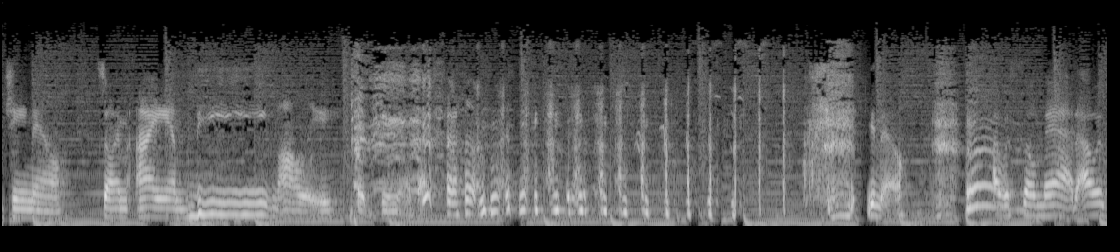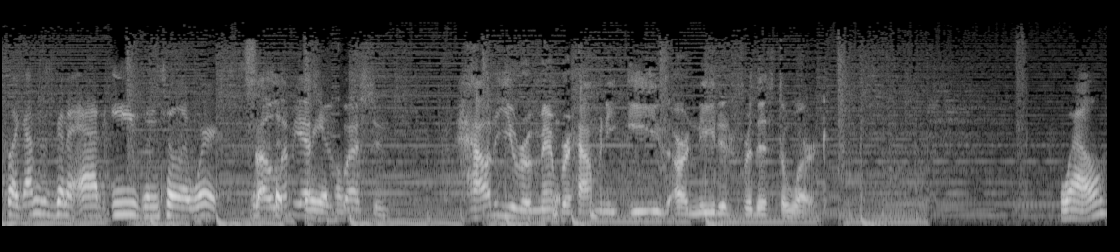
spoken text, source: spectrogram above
Gmail. So I'm I am the Molly at gmail.com. you know. I was so mad. I was like, I'm just gonna add E's until it works. So let me ask you a question. How do you remember how many E's are needed for this to work? Well,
